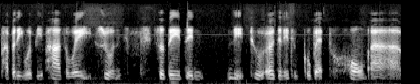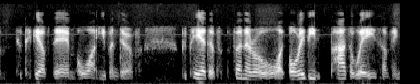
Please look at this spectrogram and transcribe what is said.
probably will be passed away soon. So they, they need to urgently to go back home um, to take care of them or even the prepare the funeral or already pass away something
